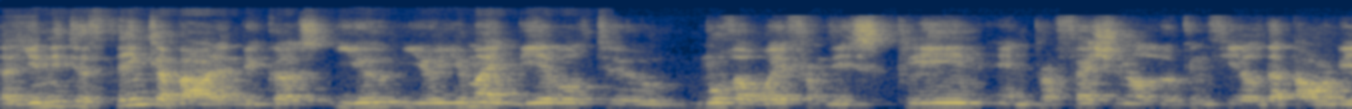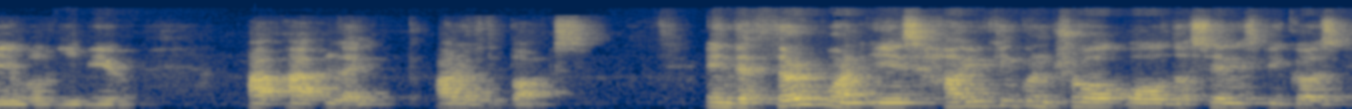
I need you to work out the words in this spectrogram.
that you need to think about it because you you you might be able to move away from this clean and professional look and feel that Power BI will give you, uh, uh, like out of the box. And the third one is how you can control all those settings because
